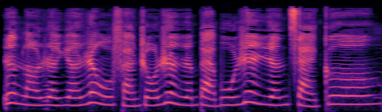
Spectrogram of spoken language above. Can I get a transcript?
任劳任怨、任务繁重、任人摆布、任人宰割。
